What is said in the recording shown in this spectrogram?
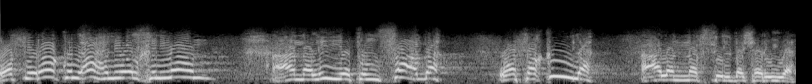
وفراق الأهل والخلان عملية صعبة وثقيلة على النفس البشرية.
